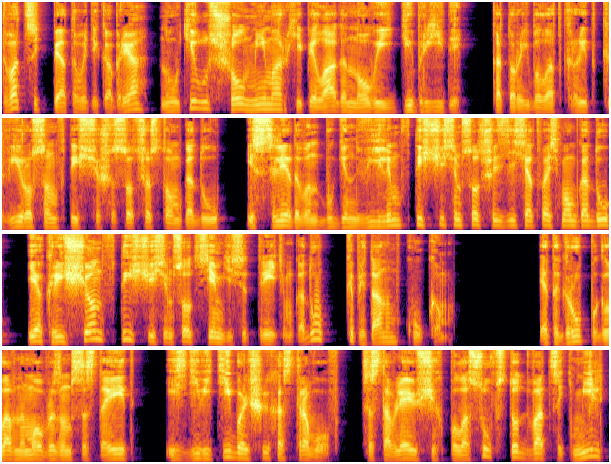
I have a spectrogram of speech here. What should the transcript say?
25 декабря Наутилус шел мимо архипелага Новые Гибриды, который был открыт Квирусом в 1606 году, исследован Бугенвилем в 1768 году и окрещен в 1773 году капитаном Куком. Эта группа главным образом состоит из девяти больших островов, составляющих полосу в 120 миль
